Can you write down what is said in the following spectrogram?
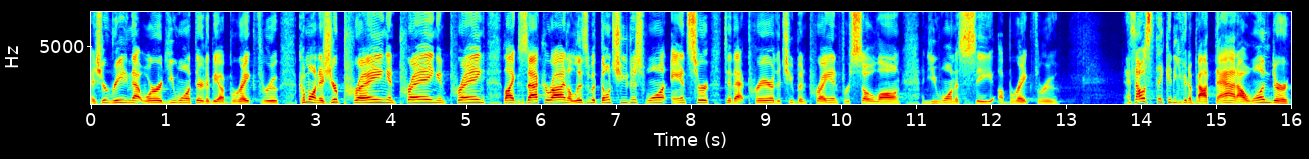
As you're reading that word, you want there to be a breakthrough. Come on, as you're praying and praying and praying like Zachariah and Elizabeth, don't you just want answer to that prayer that you've been praying for so long and you want to see a breakthrough? As I was thinking even about that, I wonder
